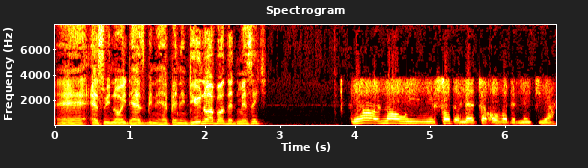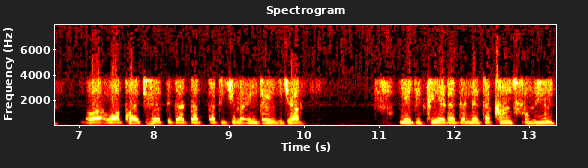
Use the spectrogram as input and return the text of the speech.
as we know it has been happening. Do you know about that message? No, no, we, we saw the letter over the media. We are, we are quite happy that that particular individual made it clear that the letter comes from him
